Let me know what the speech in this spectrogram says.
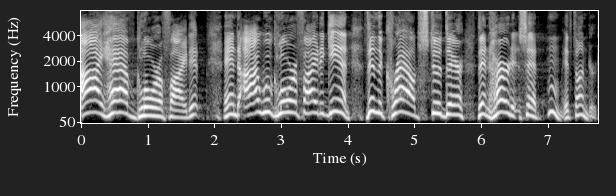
I have glorified it, and I will glorify it again. Then the crowd stood there, then heard it, said, Hmm, it thundered.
